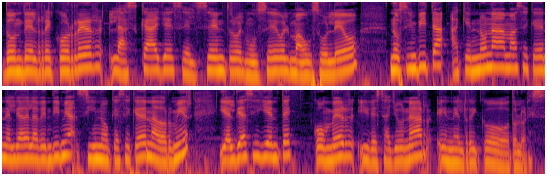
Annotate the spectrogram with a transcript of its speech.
donde el recorrer las calles, el centro, el museo, el mausoleo, nos invita a que no nada más se queden el día de la vendimia, sino que se queden a dormir y al día siguiente comer y desayunar en el rico Dolores.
